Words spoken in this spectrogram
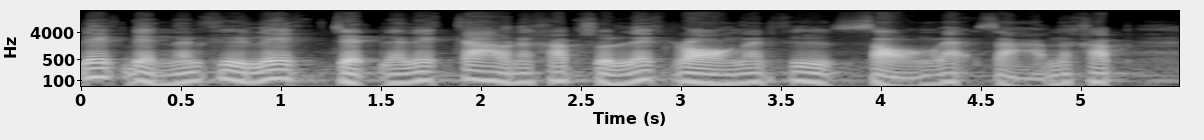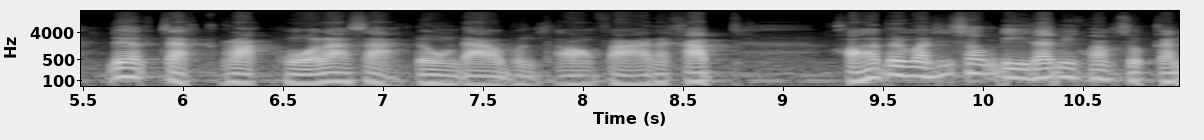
เลขเด่นนั้นคือเลข 7 และเลข 9 นะครับ ส่วนเลขรองนั้นคือ 2 และ 3 นะครับ เลือกจากหลักโหราศาสตร์ดวงดาวบนท้องฟ้านะครับ ขอให้เป็นวันที่โชคดีและมีความสุขกัน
